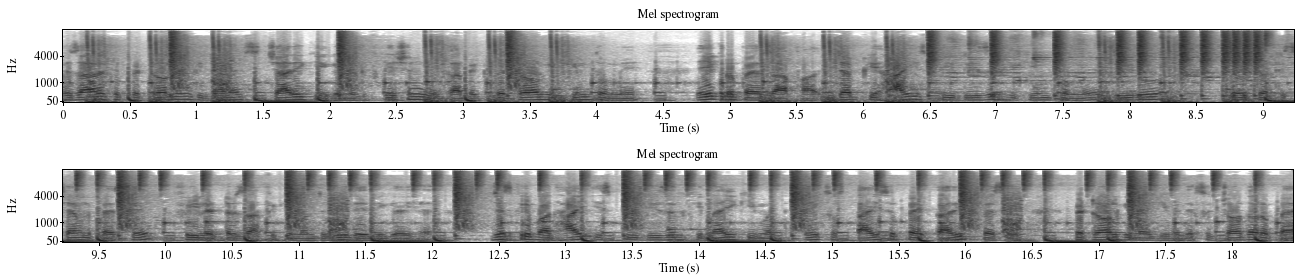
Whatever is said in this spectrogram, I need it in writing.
وزارت پیٹرولیم کی جانب سے جاری کیے گئے نوٹیفکیشن کے مطابق پیٹرول کی قیمتوں میں ایک روپے اضافہ، جبکہ ہائی سپیڈ ڈیزل کی قیمتوں میں زیرو سے ٹوئنٹی سیون پیسے فی لیٹر اضافے کی منظوری دے دی گئی ہے، جس کے بعد ہائی اسپیڈ ڈیزل کی نئی قیمت ایک سو ستائیس روپے اکتالیس پیسے پیٹرول کی نئی قیمت ایک سو چودہ روپے،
